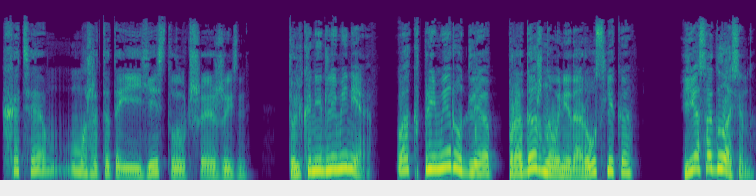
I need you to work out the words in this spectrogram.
Хотя, может, это и есть лучшая жизнь. Только не для меня, а, к примеру, для продажного недорослика. Я согласен.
